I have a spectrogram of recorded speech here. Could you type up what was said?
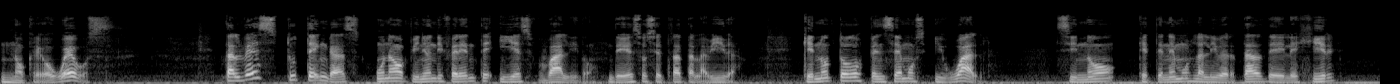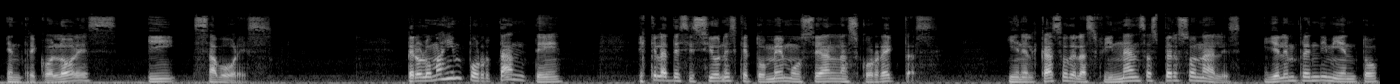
no creó huevos. Tal vez tú tengas una opinión diferente y es válido, de eso se trata la vida, que no todos pensemos igual, sino que tenemos la libertad de elegir entre colores y sabores. Pero lo más importante es que las decisiones que tomemos sean las correctas, y en el caso de las finanzas personales y el emprendimiento,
